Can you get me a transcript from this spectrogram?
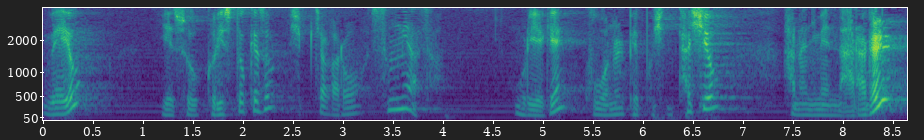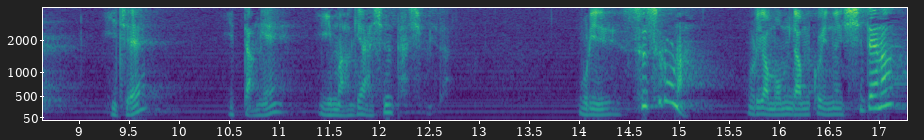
왜요? 예수 그리스도께서 십자가로 승리하사 우리에게 구원을 베푸신 탓이요. 하나님의 나라를 이제 이 땅에 임하게 하신 탓입니다. 우리 스스로나 우리가 몸담고 있는 시대나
